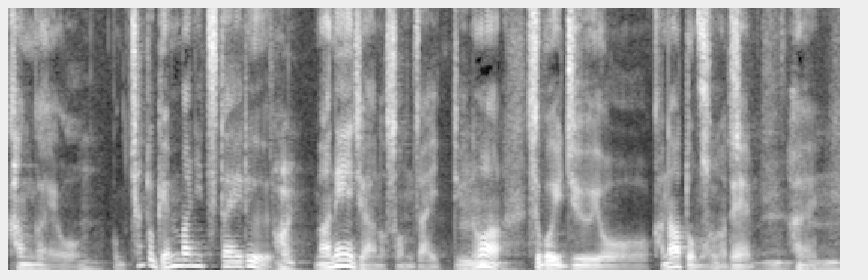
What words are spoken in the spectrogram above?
考えをちゃんと現場に伝えるはい。マネージャーの存在っていうのうん。はすごい重要かなと思うので。はい。うん。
